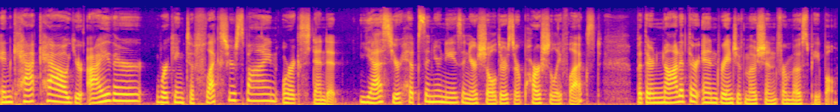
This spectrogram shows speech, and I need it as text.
In cat cow, you're either working to flex your spine or extend it. Yes, your hips and your knees and your shoulders are partially flexed, but they're not at their end range of motion for most people.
